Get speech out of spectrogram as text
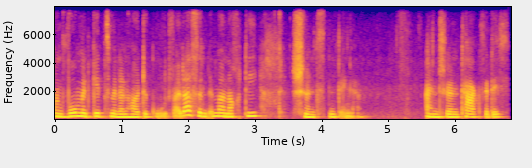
und womit geht es mir denn heute gut? Weil das sind immer noch die schönsten Dinge. Einen schönen Tag für dich.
